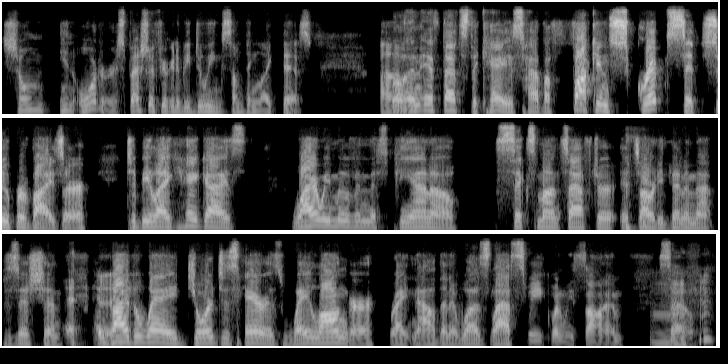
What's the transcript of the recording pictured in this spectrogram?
show them in order, especially if you're going to be doing something like this. Um, well, and if that's the case, have a fucking script sit supervisor to be like, hey guys, why are we moving this piano six months after it's already been in that position? And by the way, George's hair is way longer right now than it was last week when we saw him. So, mhm.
